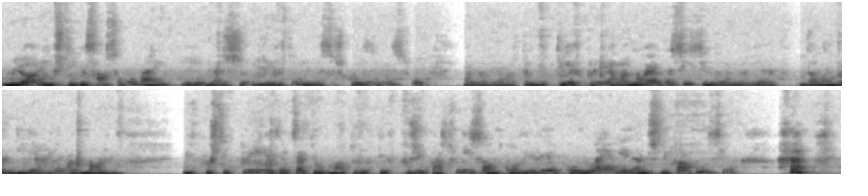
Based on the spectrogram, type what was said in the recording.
melhor investigação sobre a mãe. Mas o livro tem imensas coisas, imensas coisas. Ela, ela, também teve, ela não é da Sicília, ela era da Lombardia, era lá do norte. E depois esteve presa, etc. Houve uma altura que teve que fugir para a Suíça, onde conviveu com o Lenin antes de ir para a Rússia.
